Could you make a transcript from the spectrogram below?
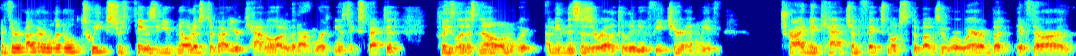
If there are other little tweaks or things that you've noticed about your catalog that aren't working as expected, please let us know. And we're, I mean, this is a relatively new feature and we've tried to catch and fix most of the bugs that we're aware of, but if there are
